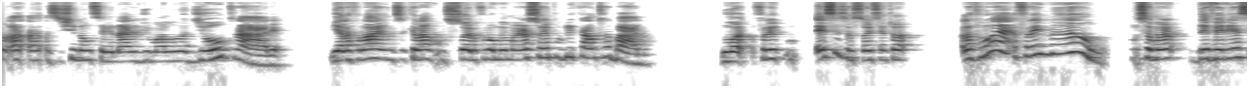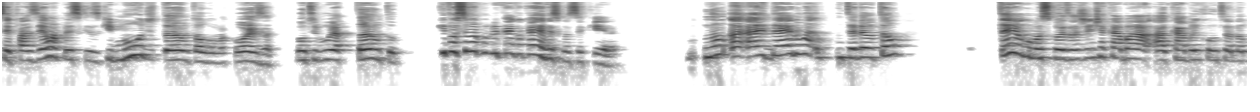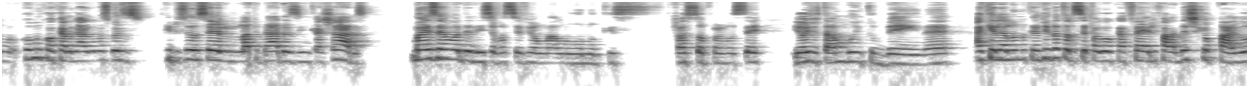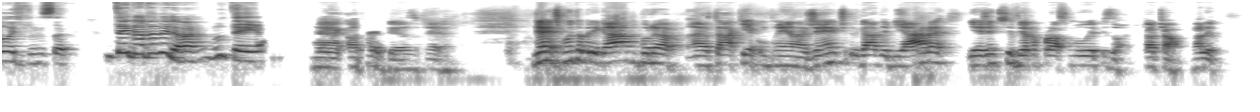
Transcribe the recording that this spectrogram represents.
assistindo a um seminário de uma aluna de outra área, e ela falou, ah, não sei o que lá, o sonho, ela falou, meu maior sonho é publicar um trabalho. Numa, eu falei, esse seu sonho, você entrou... Ela falou, é, eu falei, não, o seu maior deveria ser fazer uma pesquisa que mude tanto alguma coisa, contribua tanto, que você vai publicar em qualquer revista que você queira. Não, a, a, ideia não é, entendeu? Então, tem algumas coisas, a gente acaba, acaba encontrando, como em qualquer lugar, algumas coisas que precisam ser lapidadas e encaixadas, mas é uma delícia você ver um aluno que passou por você e hoje está muito bem, né? Aquele aluno que a vida toda você pagou o café, ele fala, deixa que eu pago hoje, professor. Não tem nada melhor, não tem. É, com certeza. É. Gente, muito obrigado por a, a estar aqui acompanhando a gente. Obrigado, Ebiara. E a gente se vê no próximo episódio. Tchau, tchau. Valeu.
